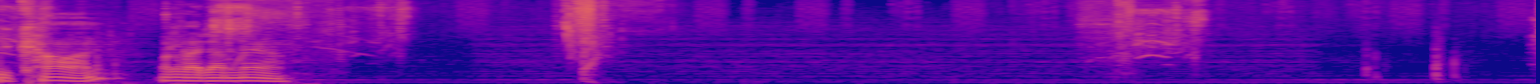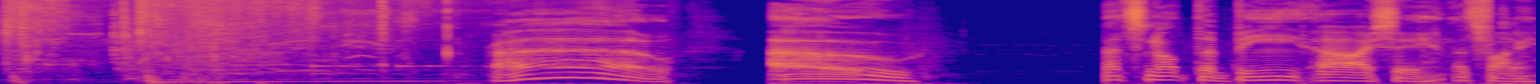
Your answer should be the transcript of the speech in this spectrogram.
You can't. What have I done now? Oh. Oh. That's not the bean. Oh, I see. That's funny.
